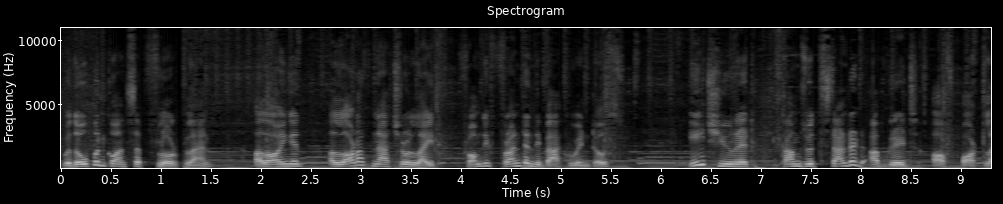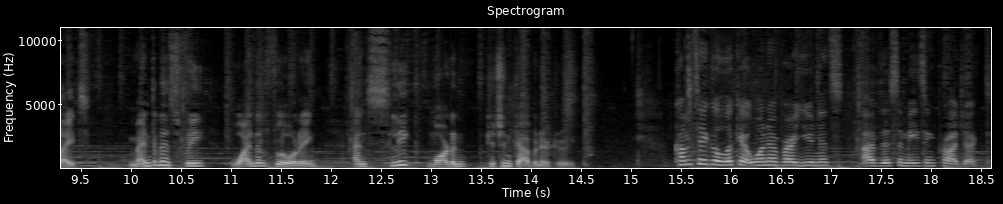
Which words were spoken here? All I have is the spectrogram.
with open concept floor plan, allowing in a lot of natural light from the front and the back windows. Each unit comes with standard upgrades of spotlights, maintenance-free vinyl flooring, and sleek modern kitchen cabinetry. Come take a look at one of our units of this amazing project.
